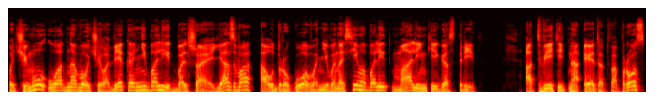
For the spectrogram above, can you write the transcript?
Почему у одного человека не болит большая язва, а у другого невыносимо болит маленький гастрит? Ответить на этот вопрос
